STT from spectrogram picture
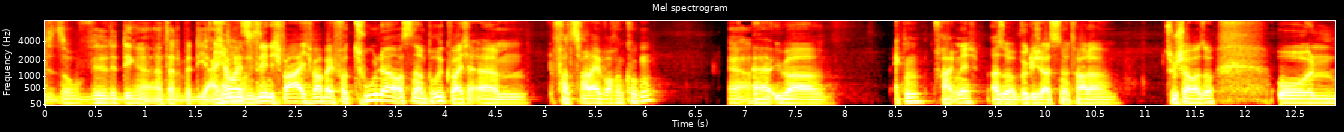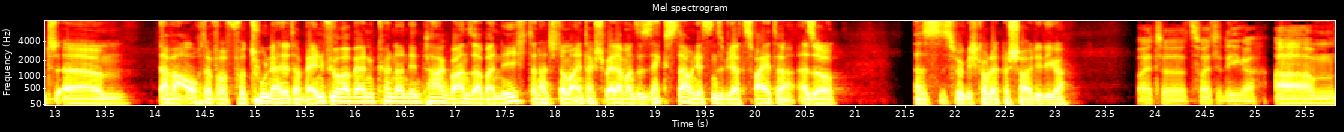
so wilde Dinge. Also die ich habe jetzt gesehen, ich war, ich war bei Fortuna Osnabrück, war ich ähm, vor zwei, drei Wochen gucken. Ja. Äh, über Ecken, frag nicht. Also wirklich als neutraler Zuschauer so. Und ähm, da war auch, da war Fortuna hätte Tabellenführer werden können an dem Tag, waren sie aber nicht. Dann hatte ich noch mal einen Tag später, waren sie Sechster und jetzt sind sie wieder Zweiter. Also, das ist wirklich komplett bescheuert, die Liga. Zweite, zweite Liga. Ähm,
